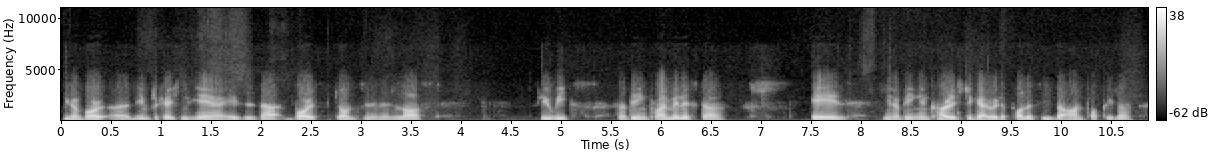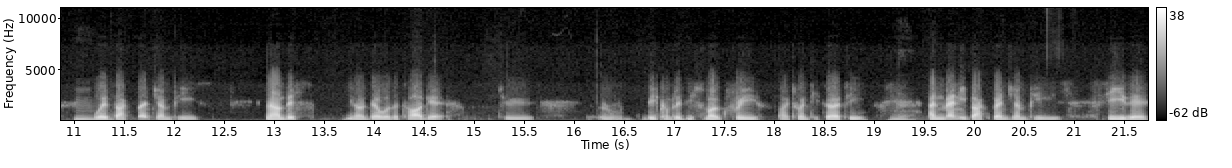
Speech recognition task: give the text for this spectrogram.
you know, Bor- uh, the implication here is is that Boris Johnson, in his last few weeks of being prime minister, is you know being encouraged to get rid of policies that aren't popular hmm. with backbench MPs. Now, this you know there was a target to be completely smoke free by 2030, yeah. and many backbench MPs see this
